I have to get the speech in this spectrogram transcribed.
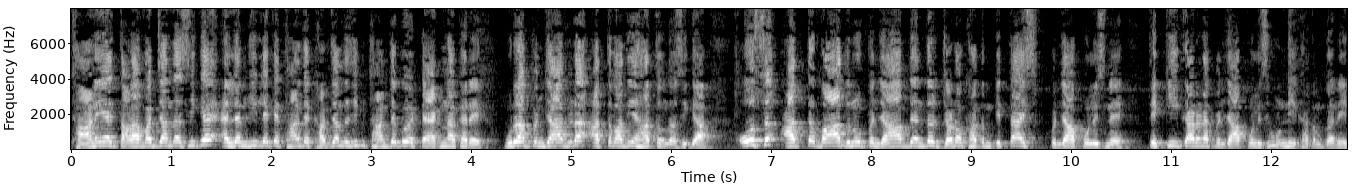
ਥਾਣੇ ਤਾਲਾ ਵੱਜ ਜਾਂਦਾ ਸੀਗਾ ਐਲਐਮਜੀ ਲੈ ਕੇ ਥਾਣੇ ਤੇ ਖੜ ਜਾਂਦੇ ਸੀ ਵੀ ਥਾਣੇ ਤੇ ਕੋਈ ਅਟੈਕ ਨਾ ਕਰੇ। ਪੂਰਾ ਪੰਜਾਬ ਜਿਹੜਾ ਅੱਤਵਾਦੀਆਂ ਹੱਥ ਹੁੰਦਾ ਸੀਗਾ। ਉਸ ਅੱਤਵਾਦ ਨੂੰ ਪੰਜਾਬ ਦੇ ਅੰਦਰ ਜੜੋਂ ਖਤਮ ਕੀਤਾ ਇਸ ਪੰਜਾਬ ਪੁਲਿਸ ਨੇ। ਤੇ ਕੀ ਕਾਰਨ ਹੈ? ਪੰਜਾਬ ਪੁਲਿਸ ਹੁਣ ਨਹੀਂ ਖਤਮ ਕਰੇ,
